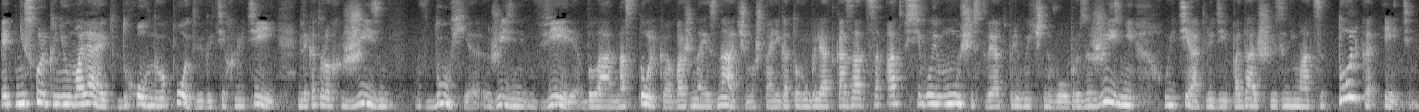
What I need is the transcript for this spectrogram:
Это нисколько не умаляет духовного подвига тех людей, для которых жизнь в духе, жизнь в вере была настолько важна и значима, что они готовы были отказаться от всего имущества и от привычного образа жизни, уйти от людей подальше и заниматься только этим.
